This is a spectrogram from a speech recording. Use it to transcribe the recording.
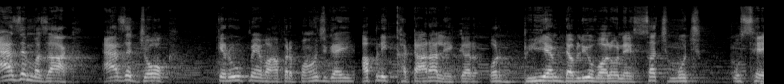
एज ए मज़ाक एज ए जोक के रूप में वहाँ पर पहुँच गई, अपनी खटारा लेकर और BMW वालों ने सचमुच उसे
